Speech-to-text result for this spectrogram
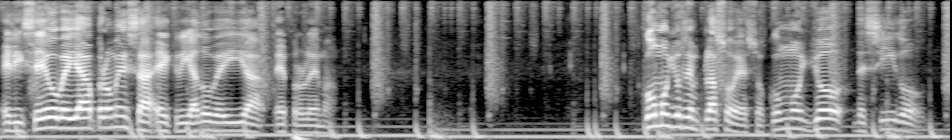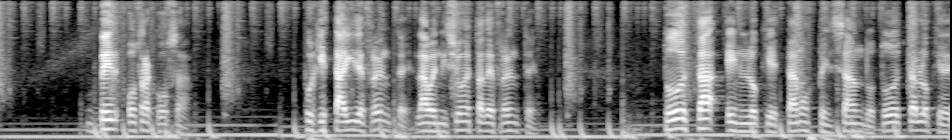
Eliseo veía la promesa, el criado veía el problema. ¿Cómo yo reemplazo eso? ¿Cómo yo decido ver otra cosa? Porque está ahí de frente, la bendición está de frente. Todo está en lo que estamos pensando, todo está en lo que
